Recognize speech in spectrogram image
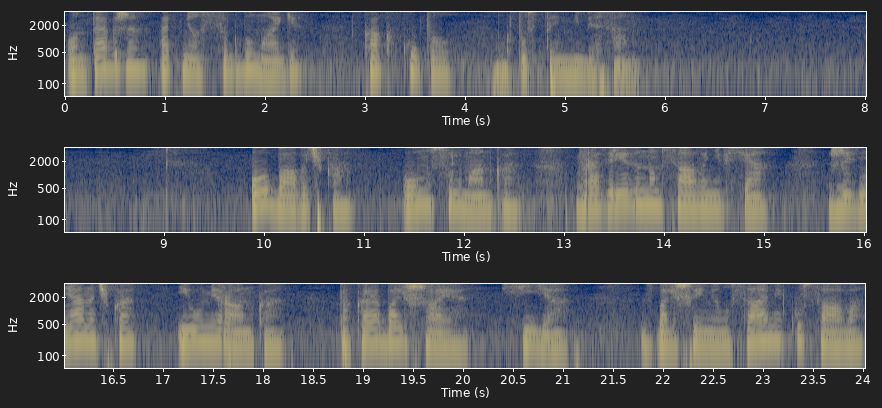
Он также отнесся к бумаге, как купол к пустым небесам. О, бабочка, о, мусульманка, в разрезанном саване вся, Жизняночка и умиранка, такая большая, сия, С большими усами кусава,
